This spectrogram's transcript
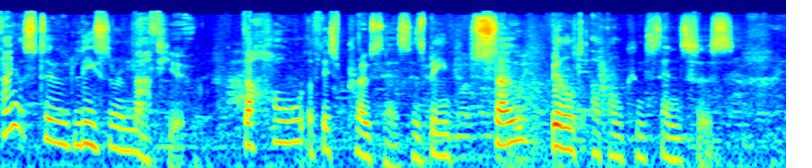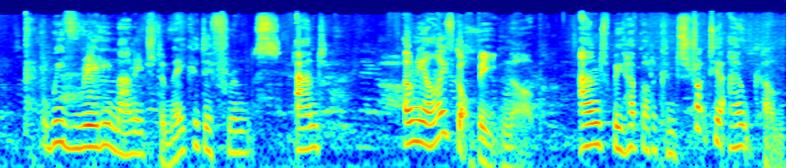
Thanks to Lisa and Matthew, the whole of this process has been so built up on consensus we've really managed to make a difference and only I've got beaten up and we have got a constructive outcome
